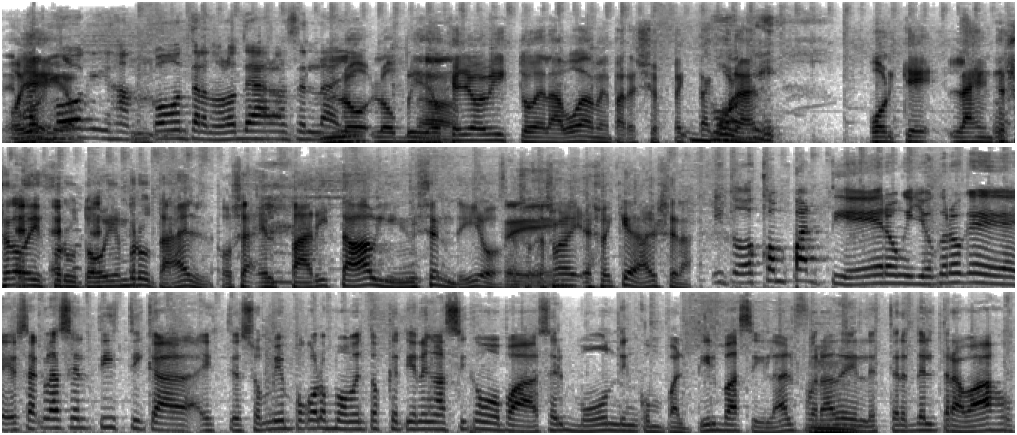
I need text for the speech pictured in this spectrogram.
En Oye, En Buckingham. Buckingham contra, no los dejaron hacerla lo- allí. los videos No. que yo he visto de la boda me pareció espectacular. Bucky. Porque la gente se lo disfrutó bien brutal. O sea, el party estaba bien encendido. Sí. Eso, eso hay- eso hay que dársela. Y todos compartieron y yo creo que esa clase artística este, son bien pocos los momentos que tienen así como para hacer bonding, compartir, vacilar fuera del estrés del trabajo.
